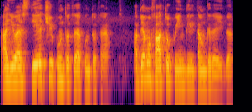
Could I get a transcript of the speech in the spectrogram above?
iOS 10.3.3 Abbiamo fatto quindi il downgrade.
